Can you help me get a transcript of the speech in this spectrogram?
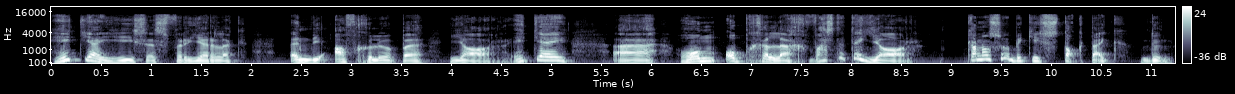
het jy Jesus verheerlik in die afgelope jaar? Het jy uh hom opgelig? Was dit 'n jaar? Kan ons so 'n bietjie stoktyk doen?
